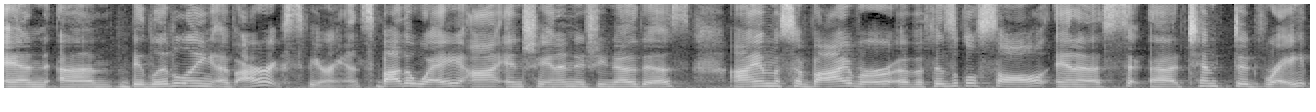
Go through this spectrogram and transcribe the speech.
and um, belittling of our experience. By the way, I and Shannon, as you know this, I am a survivor of a physical assault and a uh, attempted rape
